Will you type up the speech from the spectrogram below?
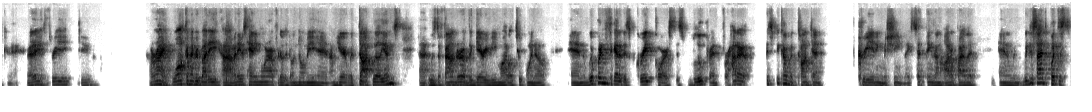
Okay, ready? Three, two. All right, welcome everybody. Uh, my name is Hani Mourra. For those who don't know me, and I'm here with Doc Williams, uh, who's the founder of the Gary Vee Model 2.0, and we're putting together this great course, this blueprint for how to just become a content creating machine, like set things on autopilot. And we decided to put this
